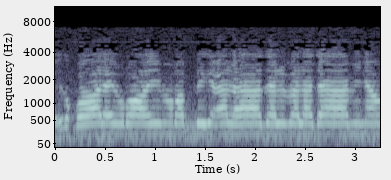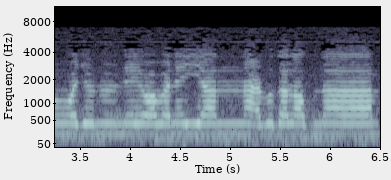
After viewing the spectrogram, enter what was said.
إذ قال إبراهيم رب اجعل هذا البلد آمنا وجنبني وبني أن نعبد الأصنام.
